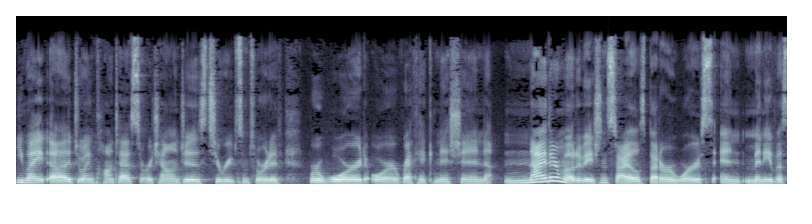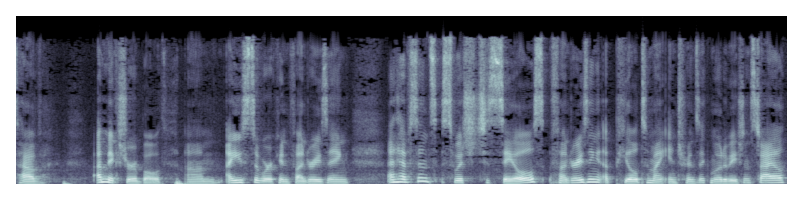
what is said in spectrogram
You might uh, join contests or challenges to reap some sort of reward or recognition. Neither motivation style is better or worse, and many of us have a mixture of both. Um, I used to work in fundraising and have since switched to sales. Fundraising appealed to my intrinsic motivation style.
